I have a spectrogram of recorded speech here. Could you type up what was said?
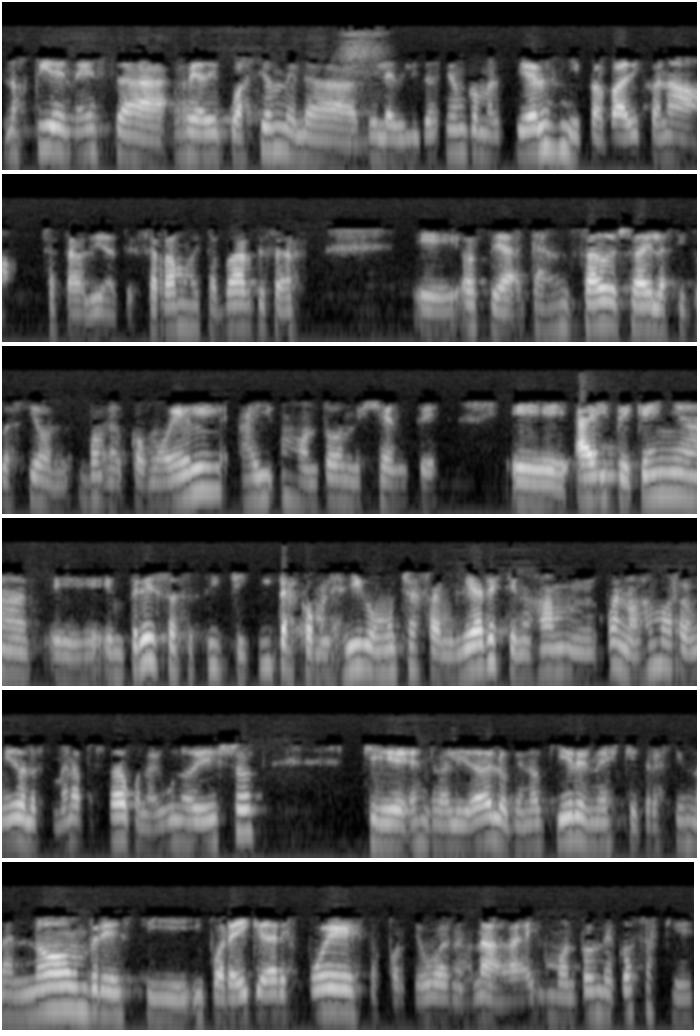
nos piden esa readecuación de la, de la habilitación comercial, mi papá dijo, no, ya está, olvídate, cerramos esta parte, o sea, eh, o sea, cansado ya de la situación. Bueno, como él, hay un montón de gente. Eh, hay pequeñas eh, empresas así chiquitas, como les digo, muchas familiares que nos han, bueno, nos hemos reunido la semana pasada con alguno de ellos que en realidad lo que no quieren es que trasciendan nombres y, por ahí quedar expuestos, porque bueno, nada, hay un montón de cosas que,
